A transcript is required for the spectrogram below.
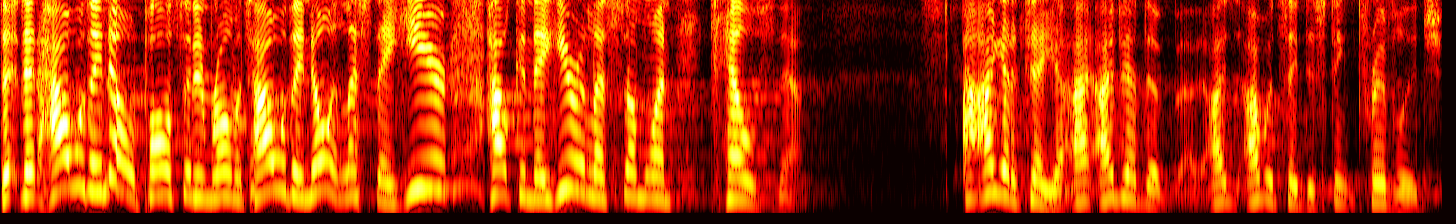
That, that how will they know? Paul said in Romans, how will they know unless they hear? How can they hear unless someone tells them? I, I got to tell you, I, have had the, I, I would say, distinct privilege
